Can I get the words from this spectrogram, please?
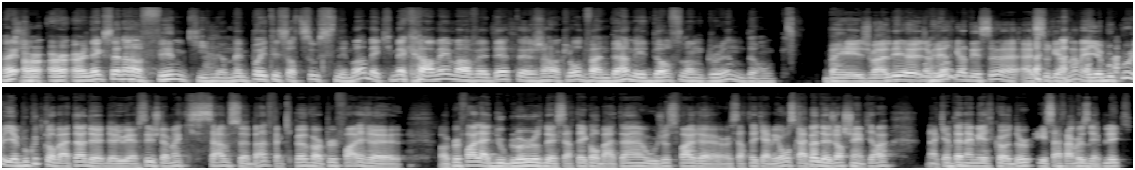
Ouais, un, un, excellent film qui n'a même pas été sorti au cinéma, mais qui met quand même en vedette Jean-Claude Van Damme et Dolph Lundgren. Donc. Ben, je vais aller, euh, je vais aller regarder ça euh, assurément, mais il y a beaucoup, il y a beaucoup de combattants de, de l'UFC justement qui savent se battre, fait qu'ils peuvent un peu faire euh, un peu faire la doublure de certains combattants ou juste faire un certain caméo. On se rappelle de Georges Saint-Pierre dans Captain mhm. America 2 et sa fameuse réplique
